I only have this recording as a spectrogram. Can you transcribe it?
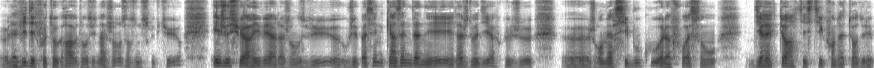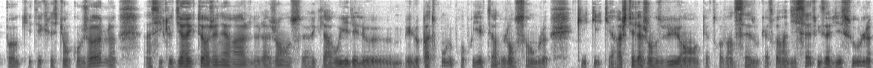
la vie des photographes dans une agence, dans une structure. Et je suis arrivé à l'agence Vue où j'ai passé une quinzaine d'années. Et là, je dois dire que je je remercie beaucoup à la fois son directeur artistique fondateur de l'époque, qui était Christian Conjol, ainsi que le directeur général de l'agence, Eric Larouille, et le, le patron, le propriétaire de l'ensemble qui, qui, a racheté l'agence Vue en 96 ou 97, Xavier Soul,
